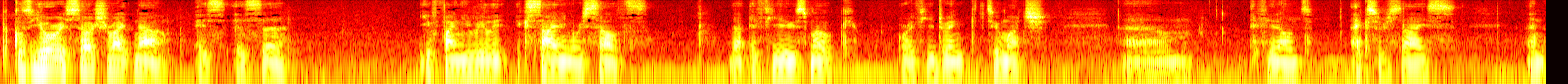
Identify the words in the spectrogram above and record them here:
Because your research right now is is uh, you're finding really exciting results. That if you smoke or if you drink too much, um, if you don't exercise, and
